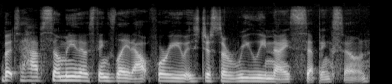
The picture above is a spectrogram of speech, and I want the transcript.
But to have so many of those things laid out for you is just a really nice stepping stone.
